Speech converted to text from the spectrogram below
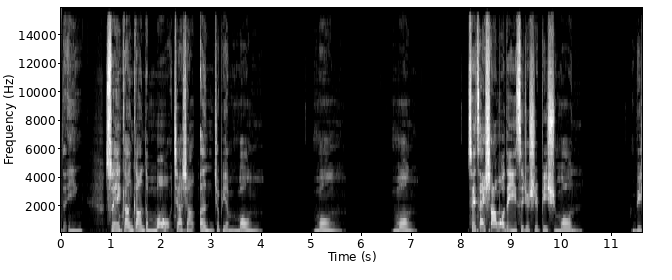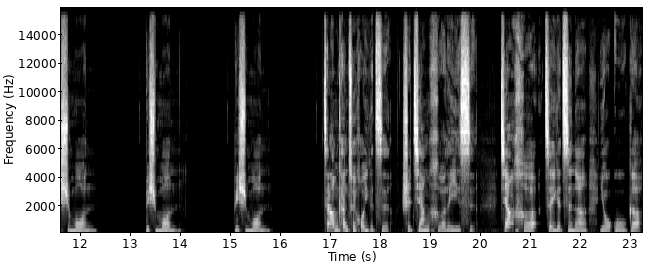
的音。所以刚刚的 more 加上 n 就变 mon mon mon。所以在沙漠的意思就是 bishmon bishmon bishmon bishmon。再来，我们看最后一个字。是江河的意思。江河这个字呢，有五个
